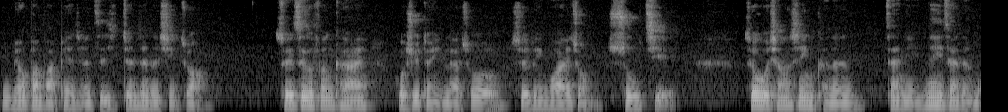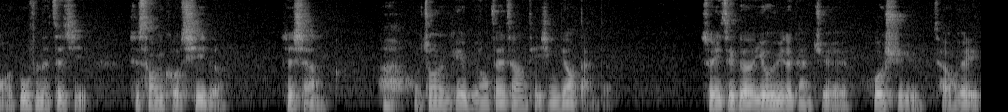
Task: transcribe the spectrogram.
你没有办法变成自己真正的形状，所以这个分开或许对你来说是另外一种疏解。所以我相信，可能在你内在的某一部分的自己是松一口气的，是想啊，我终于可以不用再这样提心吊胆的。所以这个忧郁的感觉或许才会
